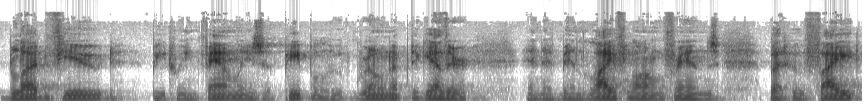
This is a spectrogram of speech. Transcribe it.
blood feud between families of people who've grown up together and have been lifelong friends, but who fight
